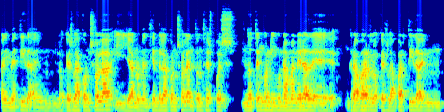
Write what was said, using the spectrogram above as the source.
ahí metida en lo que es la consola y ya no me enciende la consola, entonces pues no tengo ninguna manera de grabar lo que es la partida en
